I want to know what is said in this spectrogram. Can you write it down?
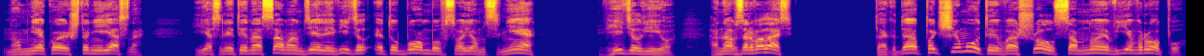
Но мне кое-что не ясно. Если ты на самом деле видел эту бомбу в своем сне, видел ее, она взорвалась. Тогда почему ты вошел со мной в Европу?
